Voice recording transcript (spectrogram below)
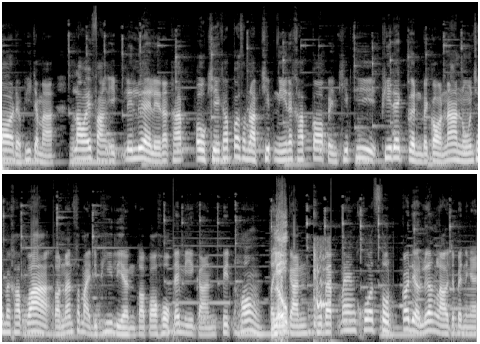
ก็เดี๋ยวพี่จะมาเล่าให้ฟังอีกเรื่อย ๆ เลยนะครับโอเคครับก็สำหรับคลิปนี้นะครับก็เป็นคลิปที่พี่ได้เกรินไปก่อนหน้านู้นใช่ไหมครับว่าตอนนั้นสมัยที่พี่เรียนตอนป .6 ได้มีการปิดห้องตีกันคือแบบแม่งโคตรสุด ก็เดี๋ยวเรื่องเราวจะเป็นยังไง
